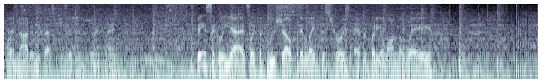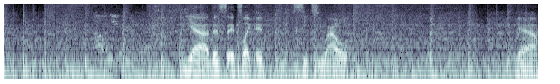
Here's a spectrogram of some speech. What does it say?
probably not in the best position to do anything. Basically, yeah, it's like the blue shell, but it, like, destroys everybody along the way. Yeah, this, it's like, it seeks you out. Yeah.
